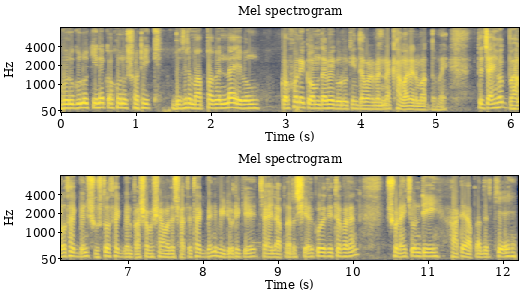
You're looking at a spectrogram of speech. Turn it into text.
গরুগুলো কিনে কখনো সঠিক দুধের মাপ পাবেন না এবং কখনোই কম দামে গরু কিনতে পারবেন না খামারের মাধ্যমে। তো যাই হোক, ভালো থাকবেন, সুস্থ থাকবেন, পাশাপাশি আমাদের সাথে থাকবেন। ভিডিওটিকে চাইলে আপনারা শেয়ার করে দিতে পারেন। সোনাইচন্ডী হাটে আপনাদেরকে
